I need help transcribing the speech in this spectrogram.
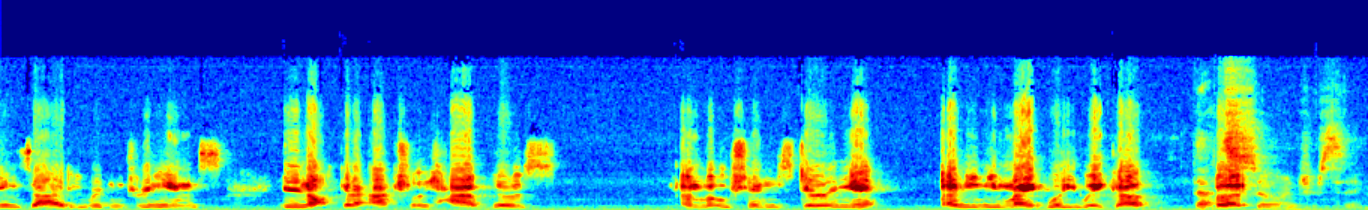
anxiety ridden dreams, you're not going to actually have those emotions during it. I mean, you might while you wake up. That's But- so interesting.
